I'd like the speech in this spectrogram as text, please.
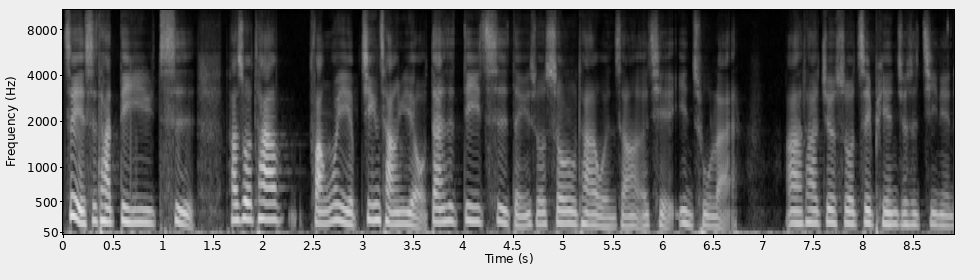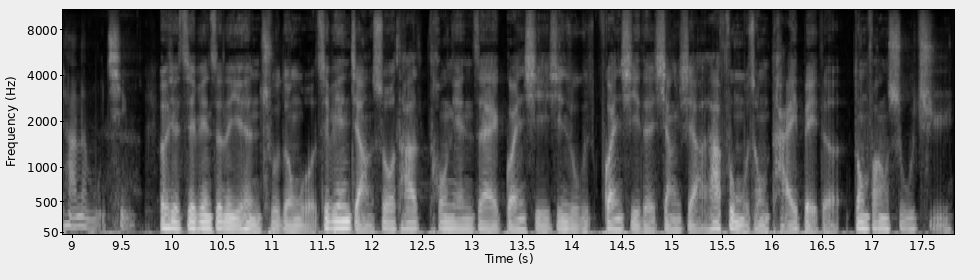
这也是他第一次。他说他访问也经常有，但是第一次等于说收录他的文章，而且印出来啊，他就说这篇就是纪念他的母亲。而且这篇真的也很触动我。这篇讲说，他童年在关西新竹关西的乡下，他父母从台北的东方书局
